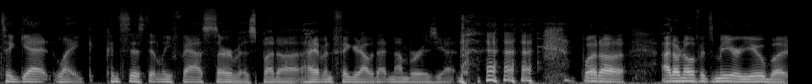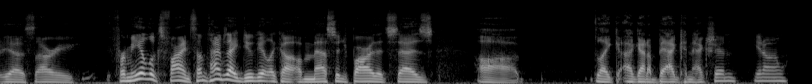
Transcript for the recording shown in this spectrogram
to get like consistently fast service, but uh, I haven't figured out what that number is yet. but uh, I don't know if it's me or you, but yeah, sorry. For me, it looks fine. Sometimes I do get like a, a message bar that says, uh, like I got a bad connection, you know,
